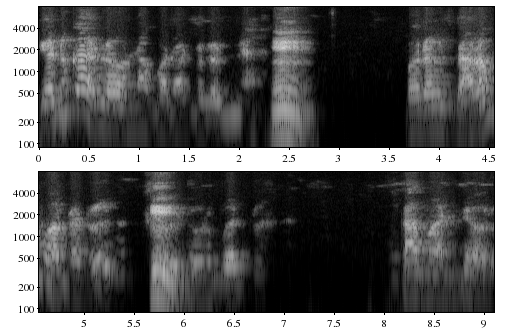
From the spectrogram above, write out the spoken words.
எனக்கு அதில் ஒன்றா கொண்டாந்துருந்தேன் ம். பிறகு தளம் போட்டது. ஒரு பெற்று ஒரு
